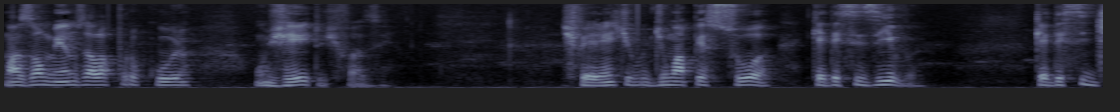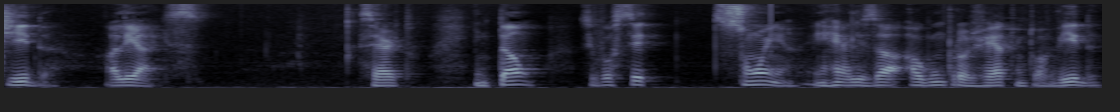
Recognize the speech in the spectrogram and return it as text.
Mas ao menos ela procura um jeito de fazer. Diferente de uma pessoa que é decisiva, que é decidida, aliás. Certo? Então, se você sonha em realizar algum projeto em tua vida,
